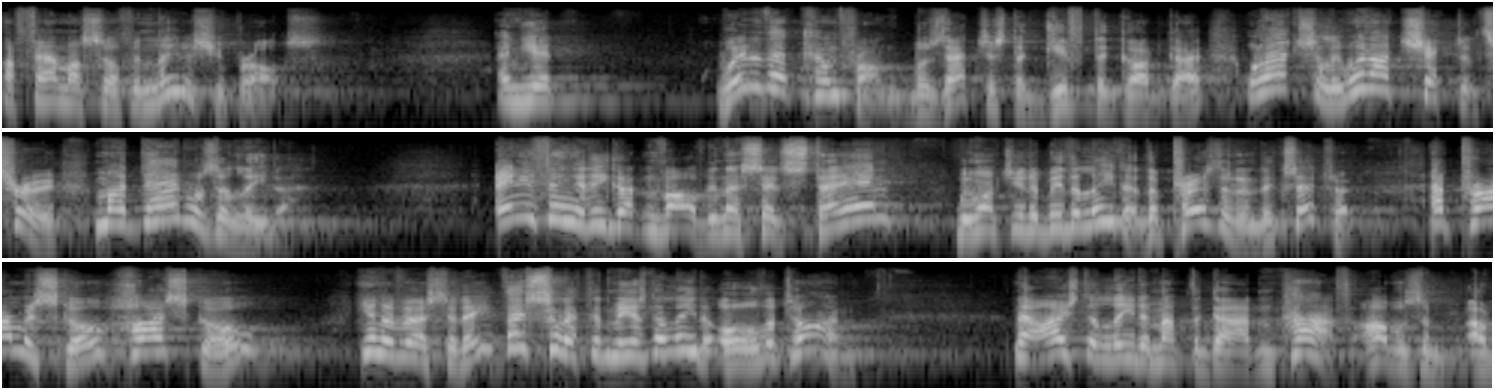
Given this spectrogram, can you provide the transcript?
I found myself in leadership roles. And yet, where did that come from? Was that just a gift that God gave? Well, actually, when I checked it through, my dad was a leader. Anything that he got involved in, they said, Stan, we want you to be the leader, the president, etc. At primary school, high school, university, they selected me as the leader all the time. Now, I used to lead them up the garden path. I was a, a,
